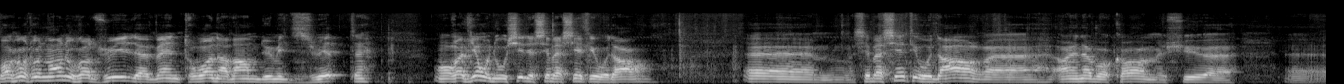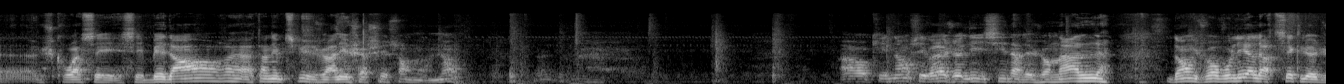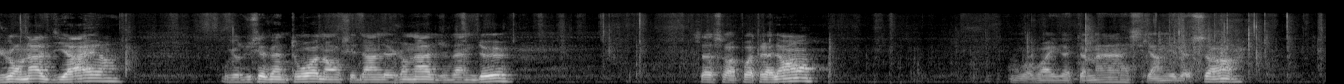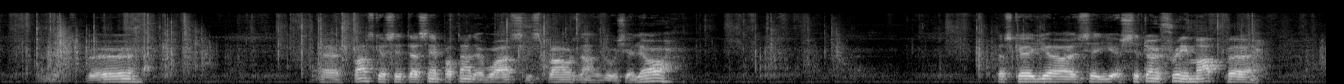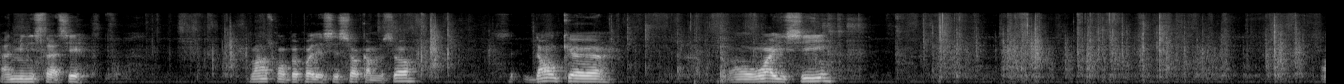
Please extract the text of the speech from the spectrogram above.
Bonjour tout le monde, aujourd'hui le 23 novembre 2018. On revient au dossier de Sébastien Théodore. Euh, Sébastien Théodore euh, a un avocat, monsieur, euh, je crois c'est Bédard. Attendez un petit peu, je vais aller chercher son nom. Ah ok, non, c'est vrai, je l'ai ici dans le journal. Donc, je vais vous lire l'article du journal d'hier. Aujourd'hui, c'est 23, donc c'est dans le journal du 22. Ça ne sera pas très long. On va voir exactement ce qu'il y en est de ça. Un petit peu. Euh, je pense que c'est assez important de voir ce qui se passe dans ce dossier-là. Parce que c'est un frame-up euh, administratif. Je pense qu'on ne peut pas laisser ça comme ça. Donc, euh, on voit ici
